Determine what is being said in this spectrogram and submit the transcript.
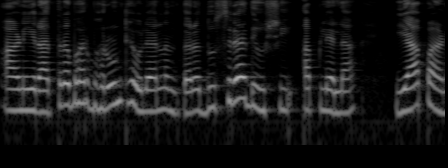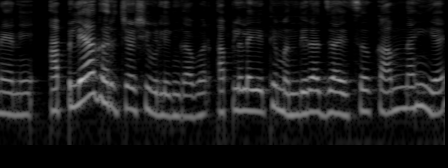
आणि रात्रभर भरून ठेवल्यानंतर दुसऱ्या दिवशी आपल्याला या पाण्याने आपल्या घरच्या शिवलिंगावर आपल्याला येथे मंदिरात जायचं काम नाही आहे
